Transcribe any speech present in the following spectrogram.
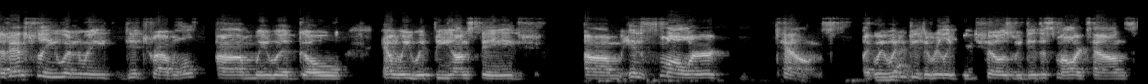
eventually when we did travel, um, we would go and we would be on stage um, in smaller towns. Like we wouldn't do the really big shows. We did the smaller towns,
